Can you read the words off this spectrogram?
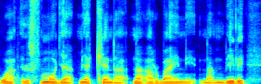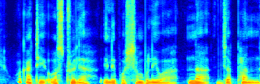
wa 1942 wakati Australia iliposhambuliwa na Japan.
